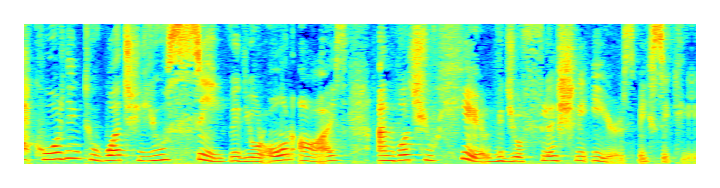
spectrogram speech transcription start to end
according to what you see with your own eyes and what you hear with your fleshly ears, basically.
